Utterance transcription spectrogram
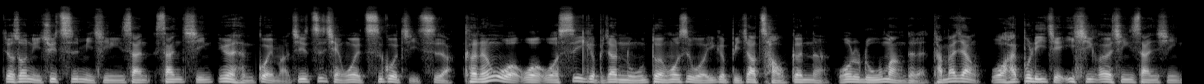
就是说你去吃米其林。三三星，因为很贵嘛。其实之前我也吃过几次啊。可能我我我是一个比较驽钝，或是我一个比较草根呢，我鲁莽的人。坦白讲，我还不理解一星、二星、三星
